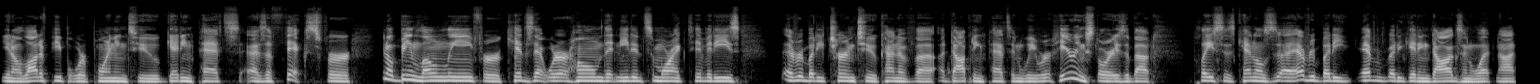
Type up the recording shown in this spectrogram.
you know, a lot of people were pointing to getting pets as a fix for you know being lonely, for kids that were at home that needed some more activities. Everybody turned to kind of uh, adopting pets, and we were hearing stories about places, kennels, uh, everybody everybody getting dogs and whatnot.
